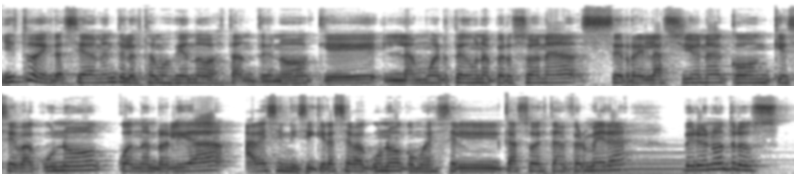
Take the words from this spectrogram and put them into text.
Y esto desgraciadamente lo estamos viendo bastante, ¿no? Que la muerte de una persona se relaciona con que se vacunó, cuando en realidad a veces ni siquiera se vacunó, como es el caso de esta enfermera, pero en otros,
